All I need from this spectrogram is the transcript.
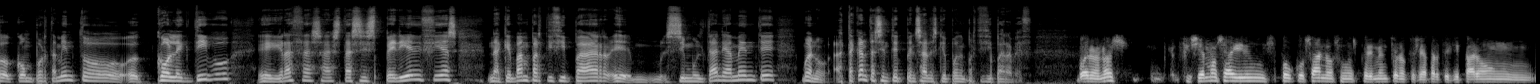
o comportamento colectivo eh, grazas a estas experiencias na que van participar eh, simultaneamente, bueno, ata canta xente pensades que poden participar a vez? Bueno, nos fixemos hai uns poucos anos un experimento no que xa participaron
